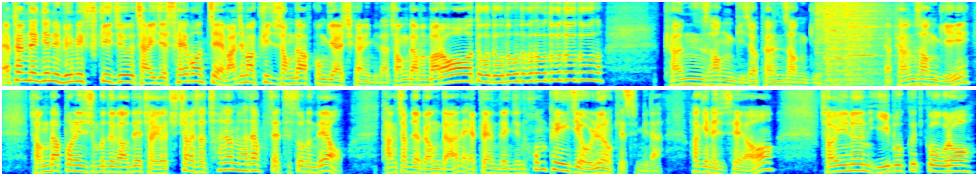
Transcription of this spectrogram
FM 댕진의 리믹스 퀴즈. 자, 이제 세 번째 마지막 퀴즈 정답 공개할 시간입니다. 정답은 바로 두구두구두구두구두구두구두구 변성기죠, 변성기. 자, 변성기. 정답 보내주신 분들 가운데 저희가 추첨해서 천연 화장품 세트 쏘는데요. 당첨자 명단 FM대행진 홈페이지에 올려놓겠습니다. 확인해주세요. 저희는 2부 끝곡으로,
